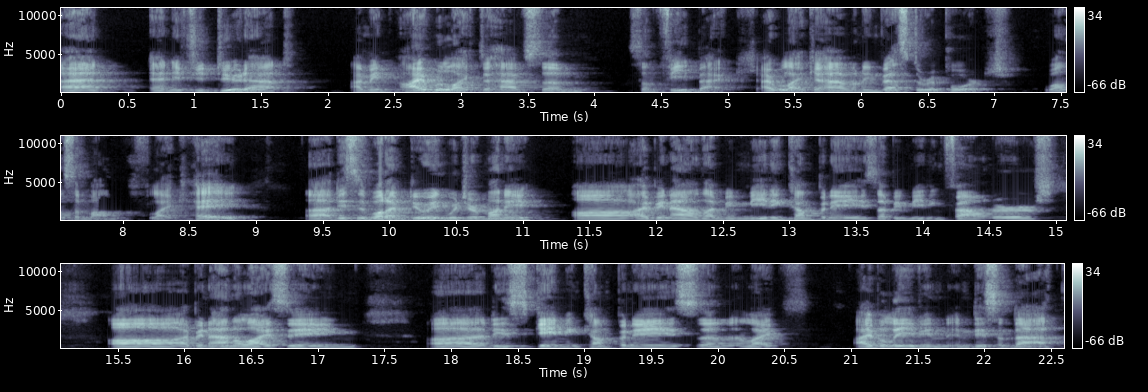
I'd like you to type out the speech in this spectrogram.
And and if you do that, I mean I would like to have some some feedback. I would like to have an investor report once a month, like, hey, uh, this is what I'm doing with your money. Uh, I've been out, I've been meeting companies, I've been meeting founders, uh, I've been analyzing uh, these gaming companies, and, and, like, I believe in, in this and that.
